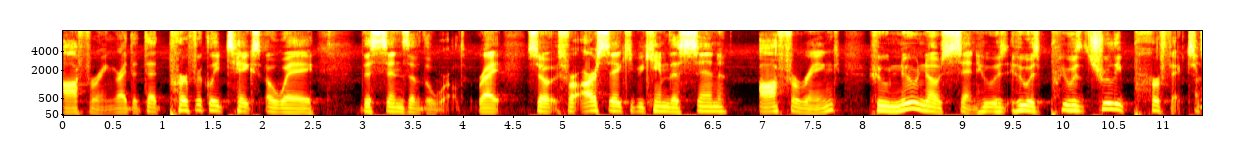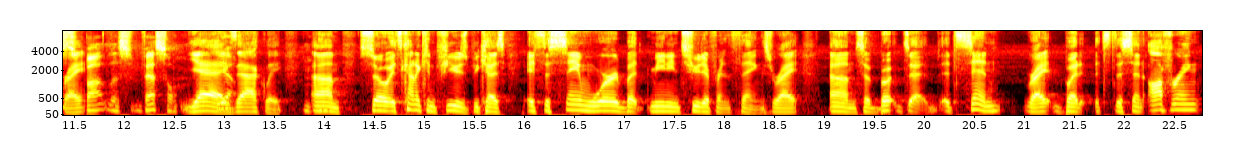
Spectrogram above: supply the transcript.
offering, right? That that perfectly takes away the sins of the world, right? So for our sake, he became the sin offering who knew no sin, who was who was who was truly perfect, A right? spotless vessel. Yeah, exactly. Um, so it's kind of confused because it's the same word but meaning two different things, right? Um, so but it's sin, right? But it's the sin offering,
